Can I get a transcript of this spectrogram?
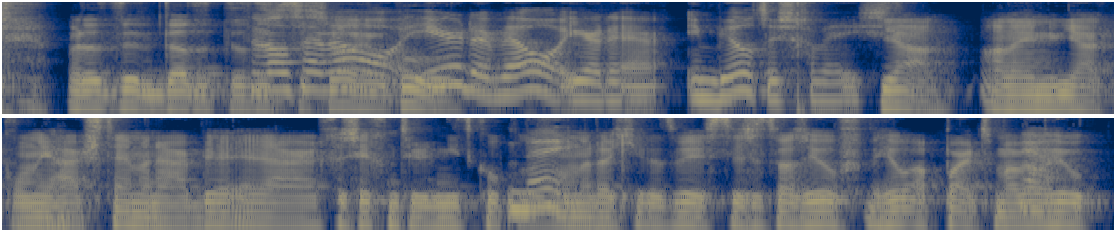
Maar dat, dat, dat, terwijl is dus zij wel, wel, heel cool. eerder, wel eerder in beeld is geweest. Ja, alleen ja, kon je haar stem en haar, haar gezicht natuurlijk niet koppelen Nee. zonder dat je dat wist. Dus het was heel, heel apart, maar wel Ja. heel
